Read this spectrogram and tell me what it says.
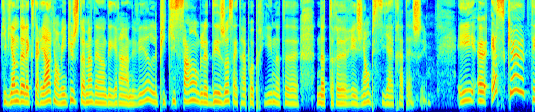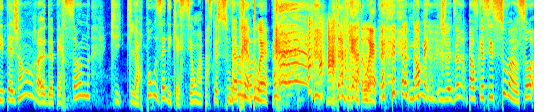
qui viennent de l'extérieur, qui ont vécu justement dans des grandes villes, puis qui semblent déjà s'être appropriés notre, notre région, puis s'y être attachés. Et euh, est-ce que tu étais le genre euh, de personne qui, qui leur posait des questions? hein? Parce que souvent. D'après là- toi. D'après toi. non, mais je veux dire, parce que c'est souvent ça.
